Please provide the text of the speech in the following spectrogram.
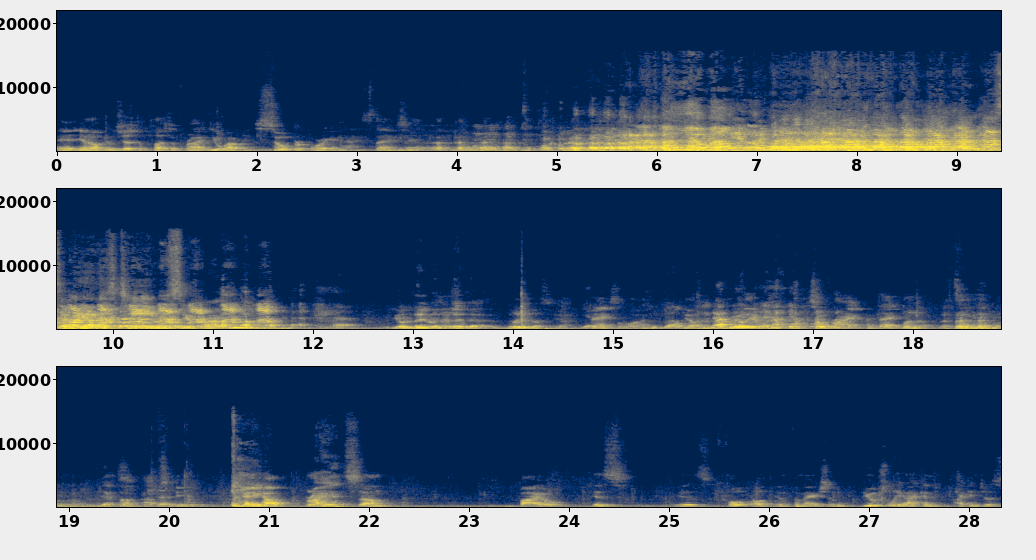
And, you know, it was just a pleasure, Brian, you are super organized, thanks. You're welcome. Somebody on his team is super. You're Linda, Linda. Linda. Yeah. Thanks a lot. Yeah, really, so Brian, I thank Linda. Yes, Okay. absolutely. Anyhow, Brian's, um, bio is, is full of information. Usually I can, I can just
